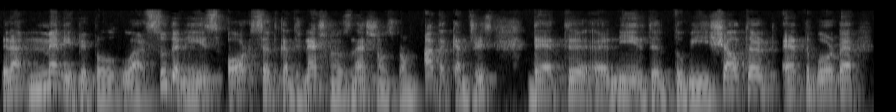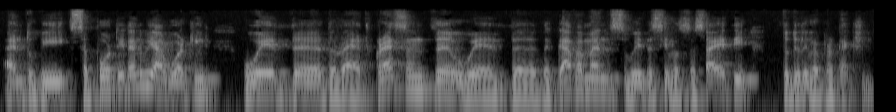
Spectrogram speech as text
there are many many people who are Sudanese or third country nationals, nationals from other countries that uh, need to be sheltered at the border and to be supported. And we are working with the, Red Crescent, uh, with the governments, with the civil society to deliver protection.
